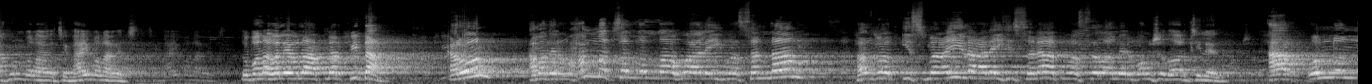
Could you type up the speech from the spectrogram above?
আগুন বলা হয়েছে, ভাই বলা হয়েছে। তো বলা হলে হলো আপনার পিতা। কারণ আমাদের মোহাম্মদ সাল্লাল্লাহু আলাইহি ওয়াসাল্লাম হযরত ইসমাঈল আলাইহিস সালাতু ওয়াসসালামের বংশধর ছিলেন। আর অন্য অন্য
